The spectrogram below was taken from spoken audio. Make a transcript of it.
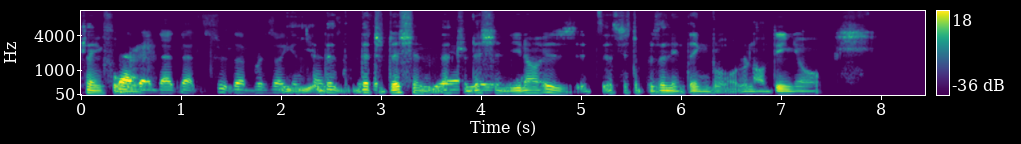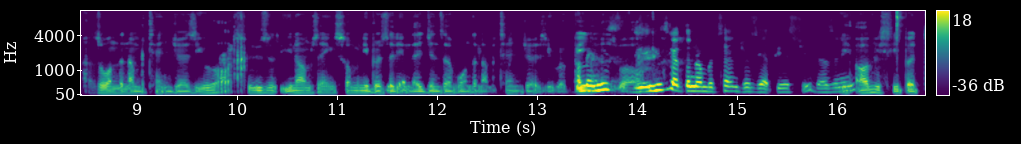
playing for That that that that suit the Brazilian yeah, the, the tradition. Yeah, yeah, that tradition, yeah. you know, is it's it's just a Brazilian thing, bro. Ronaldinho has won the number ten jersey. Who else? Who's you know what I'm saying? So many Brazilian legends have won the number ten jersey. Robinho I mean, as he's, well. he's got the number 10 jersey at PSG, doesn't he? Yeah, obviously, but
